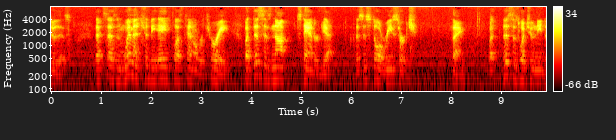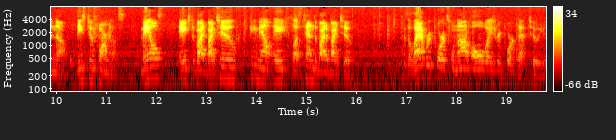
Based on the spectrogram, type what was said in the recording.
do this, that says in women it should be age plus 10 over 3. But this is not standard yet. This is still a research thing. But this is what you need to know. These two formulas. Males, age divided by 2. Female, age plus 10 divided by 2. Because the lab reports will not always report that to you.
